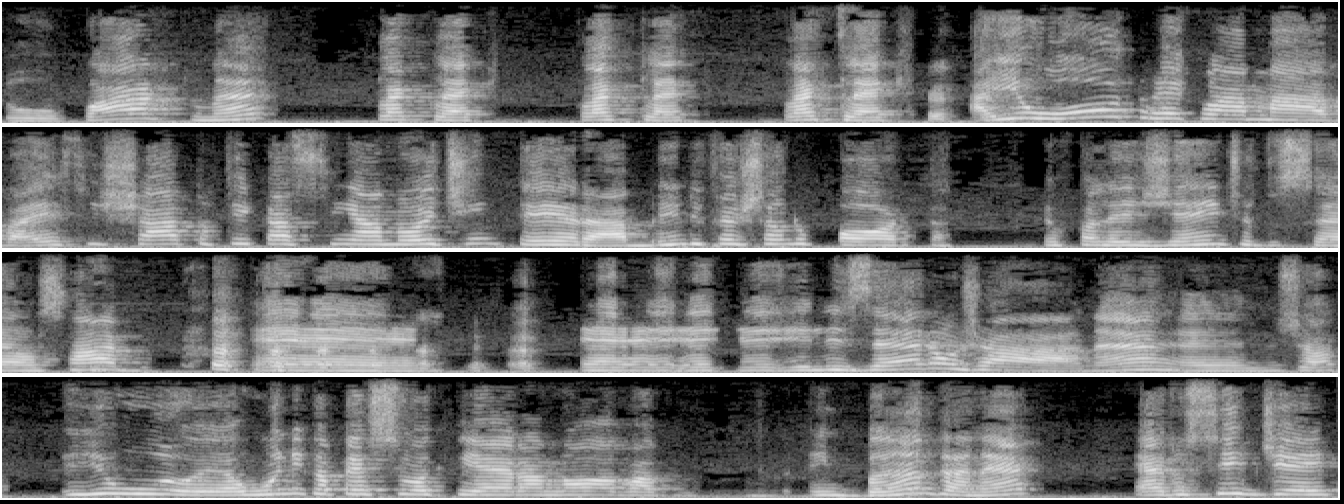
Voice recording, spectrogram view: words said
do quarto, né? Clec, clec, clec, clec, clec, clec. Aí o outro reclamava, esse chato fica assim a noite inteira, abrindo e fechando porta. Eu falei, gente do céu, sabe? É, é, é, é eles eram já, né? É, já, e o, a única pessoa que era nova em banda, né? Era o CJ.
